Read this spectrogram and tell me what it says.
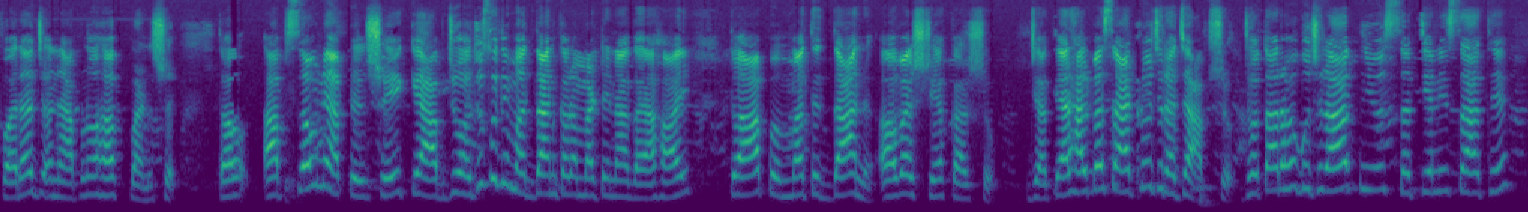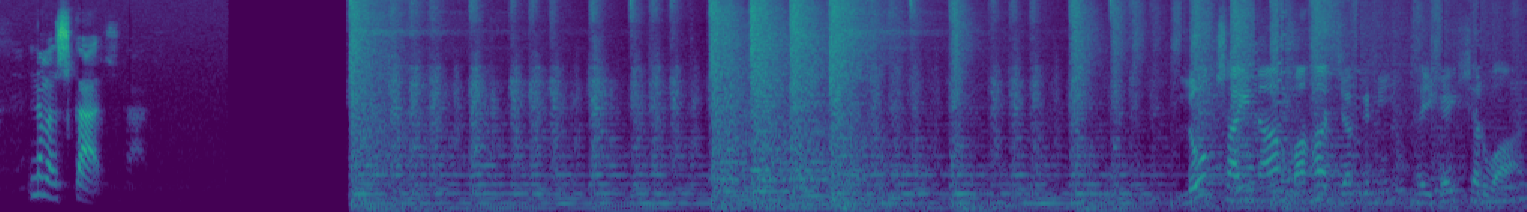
ફરજ અને આપણો હક પણ છે. તો આપ સૌને અપીલ છે કે આપ જો હજુ સુધી મતદાન કરવા માટે ના ગયા હોય, તો આપ મતદાન અવશ્ય કરશો. જે અત્યારે હાલ બસ આટલું જ રજા આપશો. જોતા રહો ગુજરાત ન્યૂઝ સત્યની સાથે. નમસ્કાર. લોકશાહીના મહાજંગની થઈ ગઈ શરૂઆત.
